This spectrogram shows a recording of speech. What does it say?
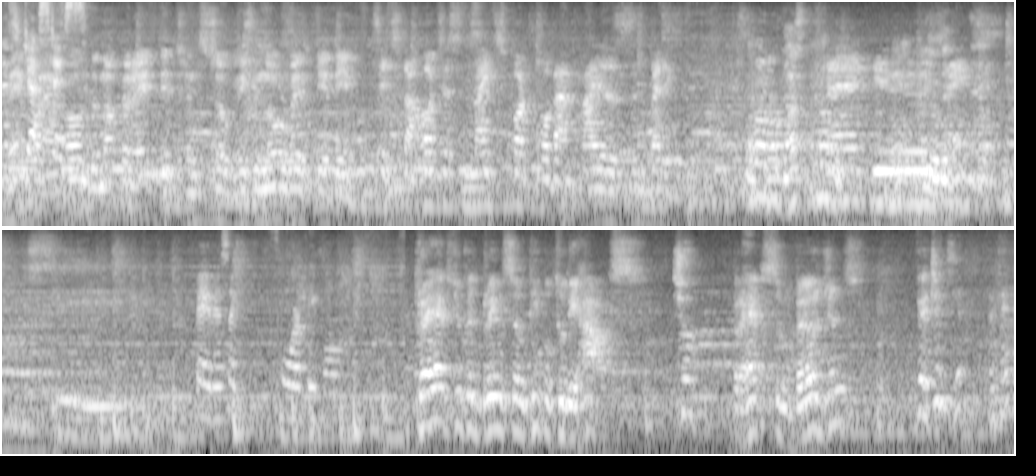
That's justice. owned and operated, and so we can always get in. It's the hottest night spot for vampires in Wellington. Thank you. Thank you. Babe, there's like four people. Perhaps you could bring some people to the house. Sure. Perhaps some virgins. Virgins. Yep. Okay.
